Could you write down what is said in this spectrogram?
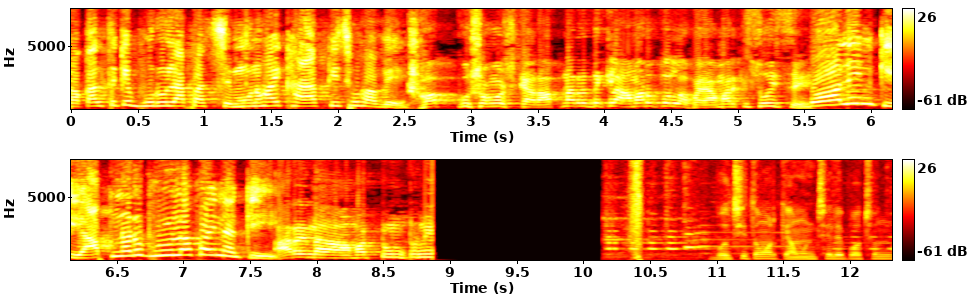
সকাল থেকে ভুরু লাফাচ্ছে মনে হয় খারাপ কিছু হবে। সব কুসংস্কার আপনারা দেখলে আমারও তো লাফায় আমার কিছু হয়েছে? বলেন কি আপনারও ভুরু লাফায় নাকি? আরে না আমার টুনটুনি বলছি তোমার কেমন ছেলে পছন্দ?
